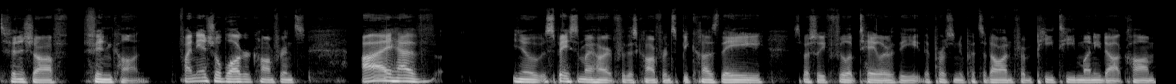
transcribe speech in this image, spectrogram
to finish off FinCon, Financial Blogger Conference. I have you know space in my heart for this conference because they especially philip taylor the the person who puts it on from ptmoney.com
